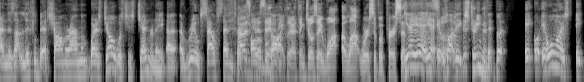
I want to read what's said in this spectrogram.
and there's that little bit of charm around them. Whereas Joel was just generally a, a real self-centered, I was horrible say, guy. To be clear, I think Joel's a, wa- a lot worse of a person. Yeah, yeah, yeah. so. It was like the extreme of it, but it it almost it,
